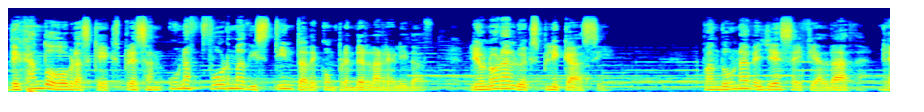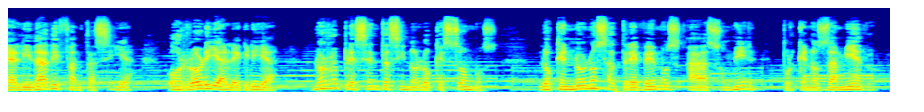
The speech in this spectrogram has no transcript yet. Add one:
dejando obras que expresan una forma distinta de comprender la realidad. Leonora lo explica así. Cuando una belleza y fialdad, realidad y fantasía, horror y alegría no representa sino lo que somos, lo que no nos atrevemos a asumir porque nos da miedo,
